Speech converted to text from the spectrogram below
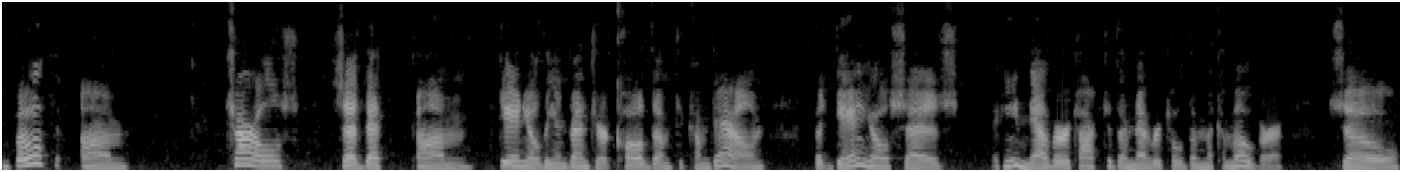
both um, Charles said that um, Daniel, the inventor, called them to come down, but Daniel says that he never talked to them, never told them to come over. So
